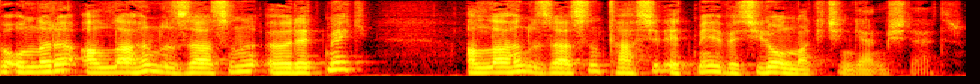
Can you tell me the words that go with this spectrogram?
ve onlara Allah'ın rızasını öğretmek, Allah'ın rızasını tahsil etmeye vesile olmak için gelmişlerdir.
